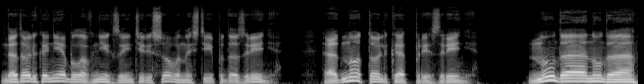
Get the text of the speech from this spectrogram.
да только не было в них заинтересованности и подозрения. Одно только презрение. Ну да, ну да,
